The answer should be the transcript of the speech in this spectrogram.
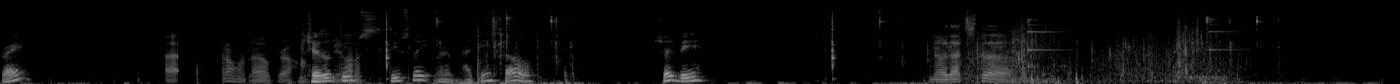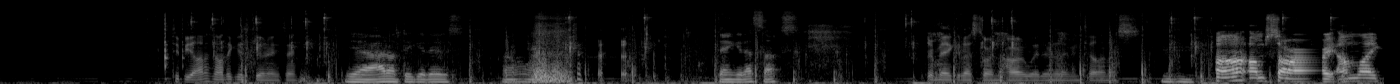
Right? I don't know, bro. to Chisel be deep, honest. deep slate? I think so. Should be. No, that's the. To be honest, I don't think it's doing anything. Yeah, I don't think it is. Oh, well. Dang it, that sucks. They're making us learn the hard way. They're not even telling us. Mm-mm. Huh? I'm sorry. I'm like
